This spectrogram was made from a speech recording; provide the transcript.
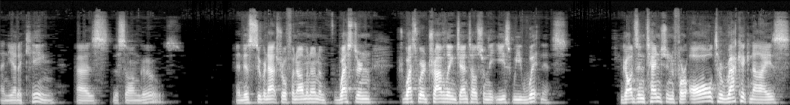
and yet a king, as the song goes. In this supernatural phenomenon of western, westward traveling Gentiles from the east, we witness God's intention for all to recognize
